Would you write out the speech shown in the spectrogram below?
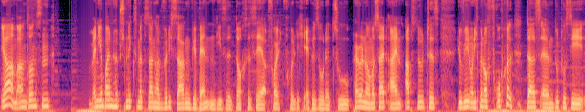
Ja, aber ansonsten, wenn ihr beiden Hübschen nichts mehr zu sagen habt, würde ich sagen, wir beenden diese doch sehr feuchtfröhliche Episode zu Paranormal Side. Ein absolutes Juwel. Und ich bin auch froh, dass ähm, du, Tusti,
